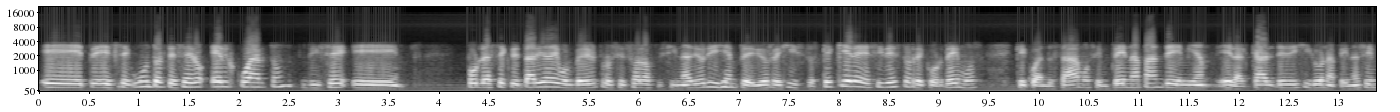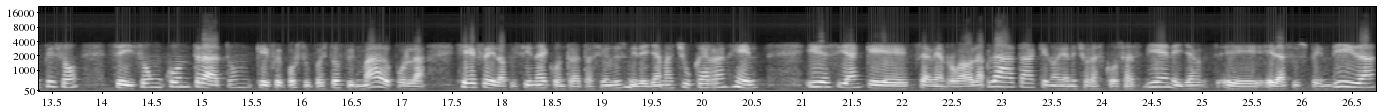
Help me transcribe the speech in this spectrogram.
Eh, el segundo, el tercero, el cuarto, dice eh, por la secretaria devolver el proceso a la oficina de origen previos registros. ¿Qué quiere decir esto? Recordemos que cuando estábamos en plena pandemia, el alcalde de Girón apenas empezó, se hizo un contrato que fue por supuesto firmado por la jefe de la oficina de contratación, Luz Mireya Machuca Rangel, y decían que se habían robado la plata, que no habían hecho las cosas bien, ella eh, era suspendida,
